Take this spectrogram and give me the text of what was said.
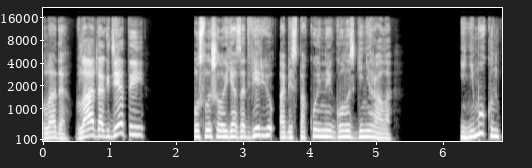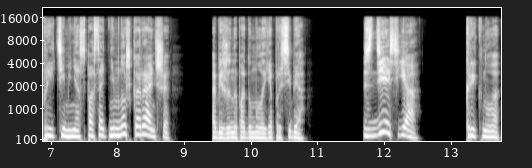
«Влада, Влада, где ты?» Услышала я за дверью обеспокоенный голос генерала. И не мог он прийти меня спасать немножко раньше, обиженно подумала я про себя. «Здесь я!» — крикнула,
